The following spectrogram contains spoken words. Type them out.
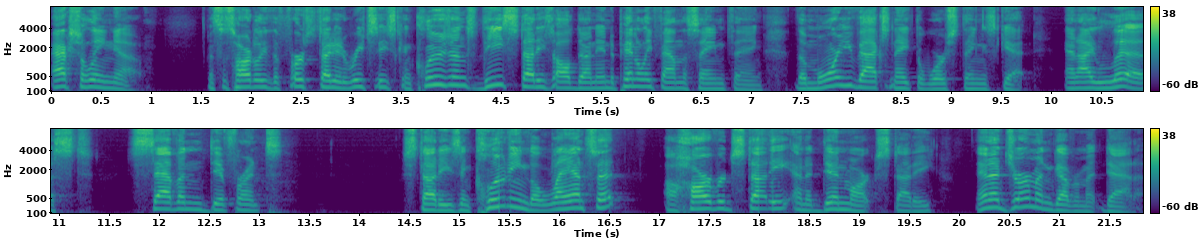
Actually, no. This is hardly the first study to reach these conclusions. These studies, all done independently, found the same thing. The more you vaccinate, the worse things get. And I list seven different studies, including the Lancet, a Harvard study, and a Denmark study, and a German government data.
